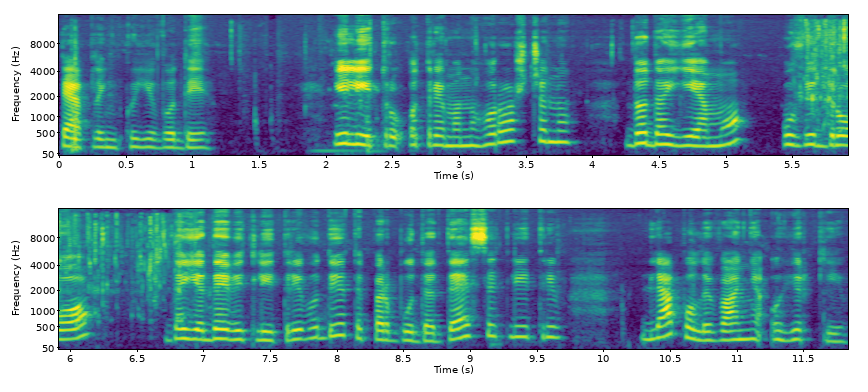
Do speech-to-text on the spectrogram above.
тепленької води. І літру отриманого розчину додаємо у відро, де є 9 літрів води, тепер буде 10 літрів для поливання огірків.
